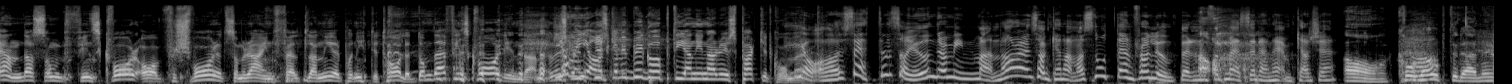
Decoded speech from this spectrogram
enda som finns kvar av försvaret som Reinfeldt la ner på 90-talet. De där finns kvar Linda. Nu Ja, ska, men vi, jag- nu ska vi bygga upp det igen innan rysspacket kommer. Jag har sett en sån, jag undrar om min man har en sån, kan han ha snott den från lumpen och fått med sig den hem kanske? Ja, kolla upp det där nu.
